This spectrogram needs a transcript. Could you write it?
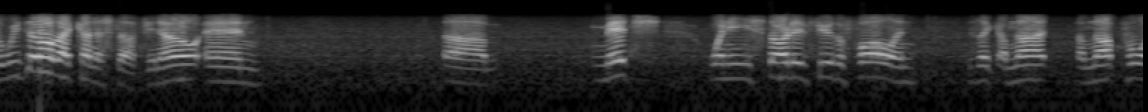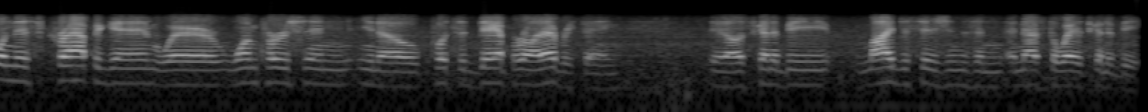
so we did all that kind of stuff, you know. And um, Mitch, when he started Fear the Fallen, he's like, I'm not I'm not pulling this crap again where one person you know puts a damper on everything. You know, it's going to be my decisions, and and that's the way it's going to be,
